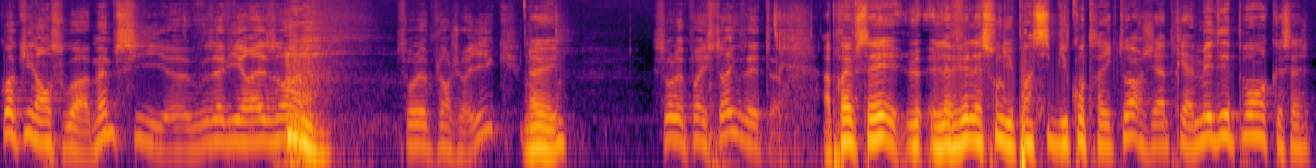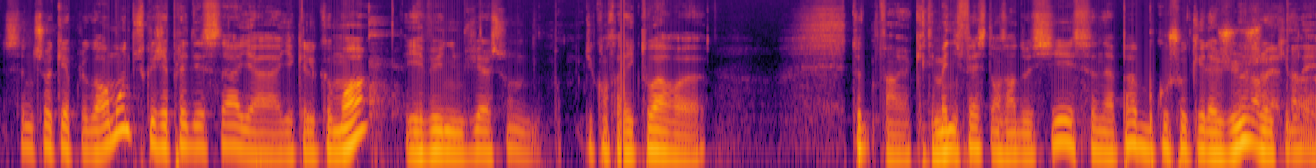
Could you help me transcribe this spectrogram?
quoi qu'il en soit, même si vous aviez raison sur le plan juridique, oui. sur le plan historique, vous avez tort. Après, vous savez, le- la violation du principe du contradictoire, j'ai appris à mes dépens que ça, ça ne choquait plus grand monde, puisque j'ai plaidé ça il y a, il y a quelques mois. Et il y avait une violation du contradictoire euh, tout- qui était manifeste dans un dossier, et ça n'a pas beaucoup choqué la juge. Non, mais qui m'a- attendez,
